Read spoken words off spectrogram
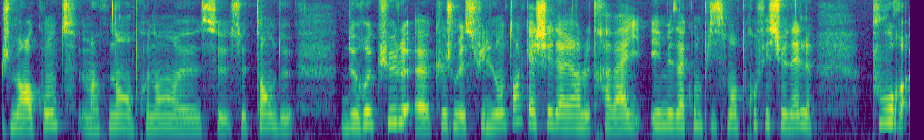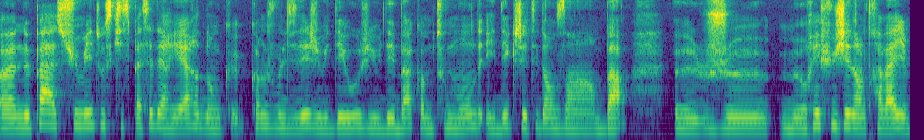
je me rends compte maintenant en prenant ce temps de de recul euh, que je me suis longtemps cachée derrière le travail et mes accomplissements professionnels pour euh, ne pas assumer tout ce qui se passait derrière. Donc euh, comme je vous le disais, j'ai eu des hauts, j'ai eu des bas comme tout le monde et dès que j'étais dans un bas, je me réfugiais dans le travail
